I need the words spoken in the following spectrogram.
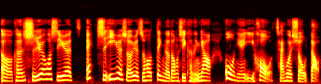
呃，可能十月或十一月，哎，十一月、十二月之后订的东西，可能要过年以后才会收到。”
